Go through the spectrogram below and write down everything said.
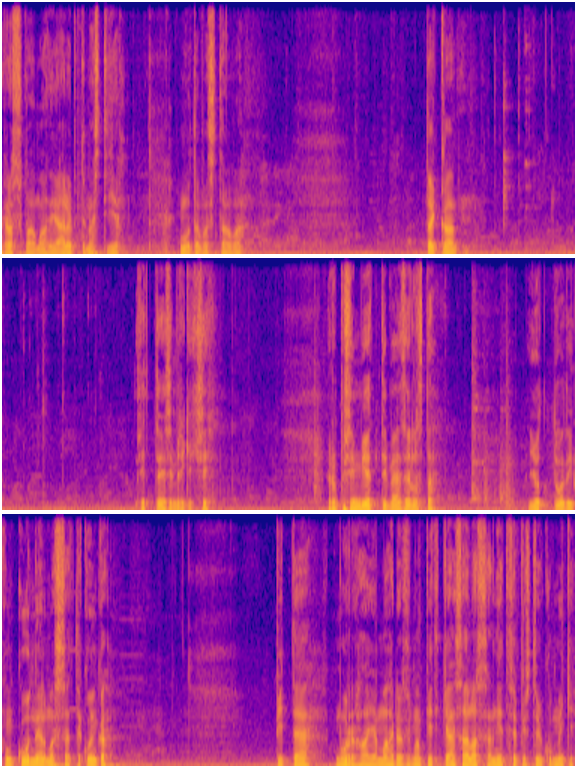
rasvaamaan ja älyttömästi ja muuta vastaavaa. Taikka sitten esimerkiksi rupesin miettimään sellaista juttua niin kuin kuunnelmassa, että kuinka pitää murhaa ja mahdollisimman pitkään salassa niin, että se pystyy kumminkin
